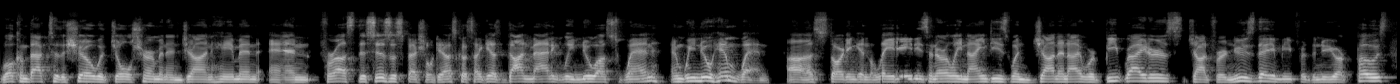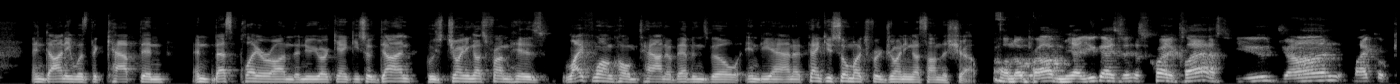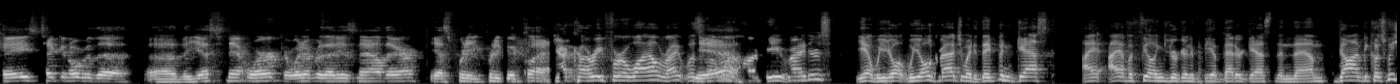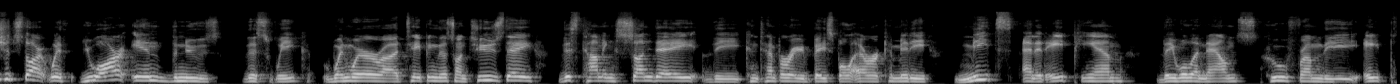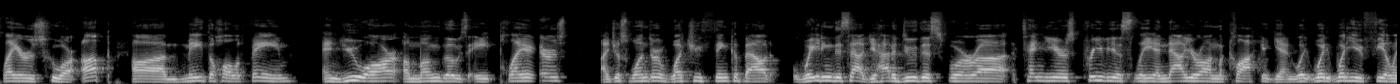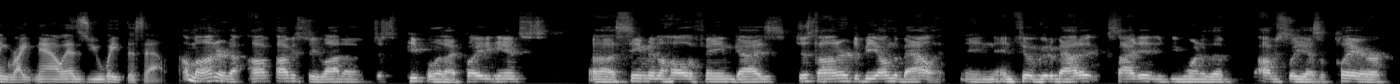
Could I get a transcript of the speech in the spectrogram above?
Welcome back to the show with Joel Sherman and Jon Heyman. And for us, this is a special guest because I guess Don Mattingly knew us when, and we knew him when, uh, starting in the late 80s and early 90s when John and I were beat writers, John for Newsday, me for the New York Post. And Donnie was the captain and best player on the New York Yankees. So, Don, who's joining us from his lifelong hometown of Evansville, Indiana, thank you so much for joining us on the show. Oh, no problem. Yeah, you guys, it's quite a class. You, John, Michael Kay's taking over the uh, the Yes Network or whatever that is now. There, yeah, it's pretty pretty good class. Jack Curry for a while, right? Was yeah. one of our beat writers. Yeah, we all we all graduated. They've been guests I, I, have a feeling you're going to be a better guest than them. Don, because we should start with you are in the news this week. When we're uh, taping this on Tuesday, this coming Sunday, the Contemporary Baseball Era Committee meets, and at 8 p.m., they will announce who from the eight players who are up uh, made the Hall of Fame. And you are among those eight players. I just wonder what you think about waiting this out. You had to do this for uh, 10 years previously, and now you're on the clock again. What, what, what, are you feeling right now as you wait this out? I'm honored. Obviously, a lot of just people that I played against, uh, see them in the Hall of Fame, guys, just honored to be on the ballot and, and feel good about it, excited to be one of the, obviously, as a player,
